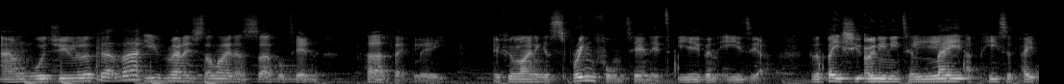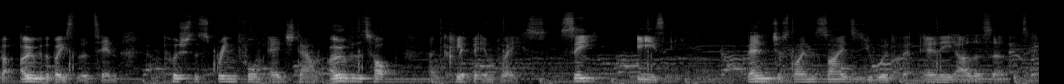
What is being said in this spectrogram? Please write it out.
And would you look at that, you've managed to line a circle tin perfectly. If you're lining a springform tin, it's even easier. For the base, you only need to lay a piece of paper over the base of the tin and push the springform edge down over the top and clip it in place. See? Easy. Then just line the sides as you would for any other circle tin.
